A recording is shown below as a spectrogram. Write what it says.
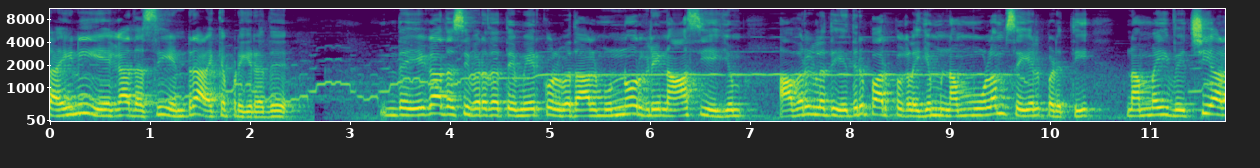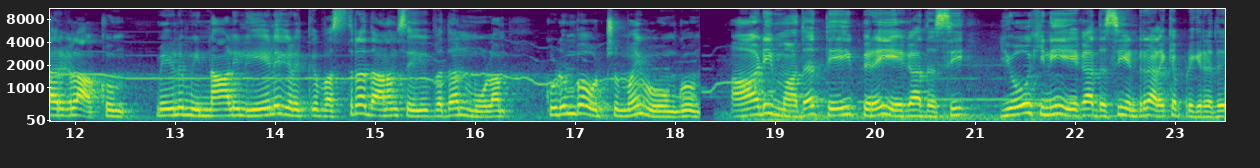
தைனி ஏகாதசி என்று அழைக்கப்படுகிறது. இந்த ஏகாதசி விரதத்தை மேற்கொள்வதால் முன்னோர்களின் ஆசியையும் அவர்களது எதிர்பார்ப்புகளையும் நம் மூலம் செயல்படுத்தி நம்மை வெற்றியாளர்களாக்கும். மேலும் இந்நாளில் ஏழைகளுக்கு வஸ்திர தானம் செய்வதன் மூலம் குடும்ப ஒற்றுமை ஓங்கும். ஆடி மாத தேய்பிறை ஏகாதசி யோகினி ஏகாதசி என்று அழைக்கப்படுகிறது.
